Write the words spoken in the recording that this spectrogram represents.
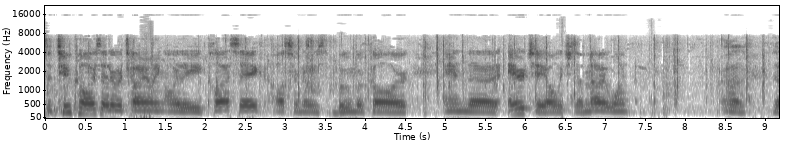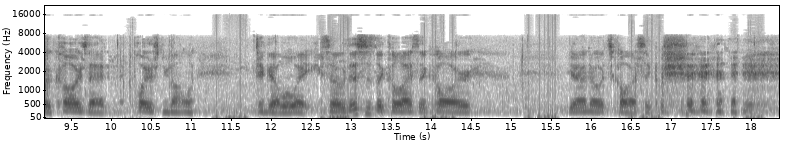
the two cars that are retiring are the Classic, also known as the Boomer car, and the Airtail, which is another one of the cars that players do not want to go away. So, this is the Classic car. Yeah, I know, it's classic.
